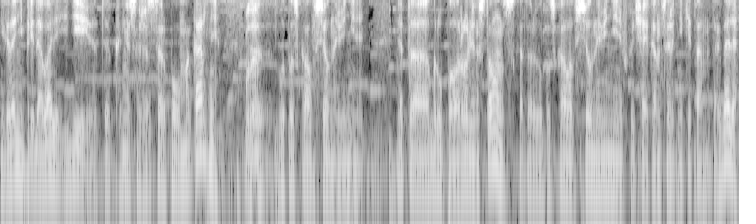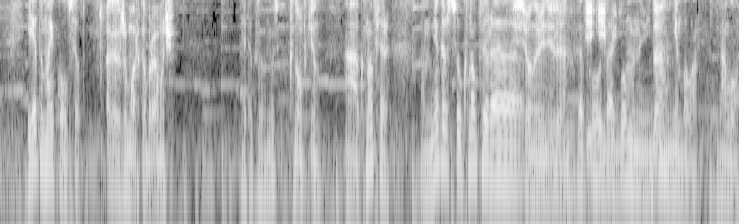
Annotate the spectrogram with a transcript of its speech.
никогда не предавали идею. Это, конечно же, сэр Пол Маккартни О, да. э, выпускал все на виниле. Это группа Rolling Stones, которая выпускала все на виниле, включая концертники там и так далее. И это Майк Олфилд. А как же Марк Абрамович это кто у нас? Кнопкин? А, Кноплер? А мне кажется, у Кноплера Все на виниле. какого-то И- и- альбома на виниле Да? не было одного.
